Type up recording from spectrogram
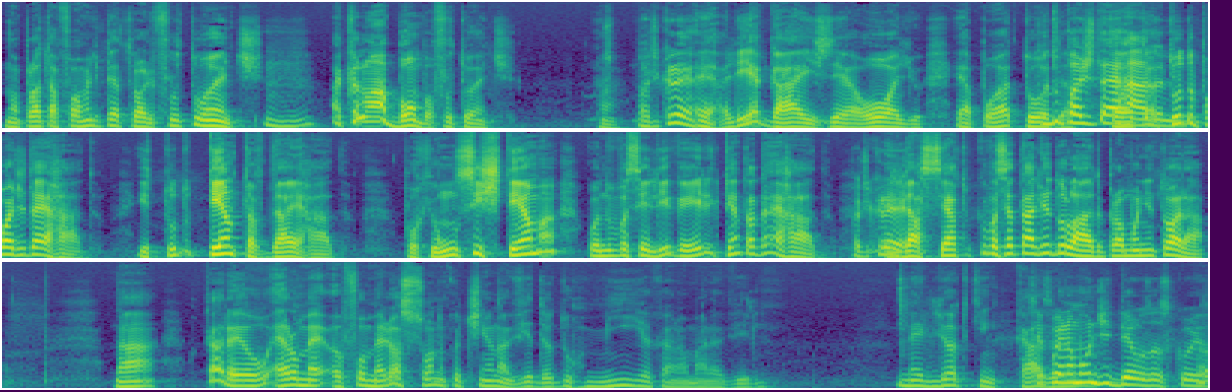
numa plataforma de petróleo flutuante. Uhum. Aquilo é uma bomba flutuante. Pode crer. É, ali é gás, é óleo, é a porra toda. Tudo pode dar É, errado tá- ali. Tudo pode dar errado. E tudo tenta dar errado. Porque um sistema, quando você liga ele, tenta dar errado. Pode crer. Ele dá certo porque você está ali do lado para monitorar. Na- Cara, eu, era o, me- foi o melhor sono que eu tinha na vida. Eu dormia, cara, uma maravilha. Melhor do que em casa. Você põe na né? mão de Deus as coisas,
